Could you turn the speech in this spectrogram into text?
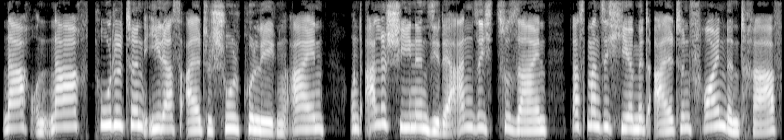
Nach und nach trudelten Idas alte Schulkollegen ein, und alle schienen sie der Ansicht zu sein, dass man sich hier mit alten Freunden traf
